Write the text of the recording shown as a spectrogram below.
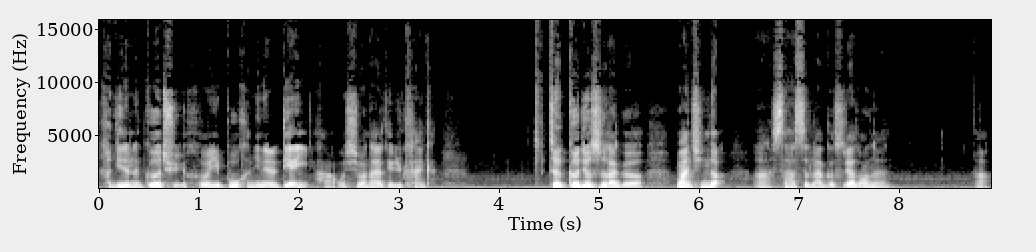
很经典的歌曲和一部很经典的电影哈，我希望大家可以去看一看。这歌就是那个万青的啊，杀死那个石家庄人啊。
